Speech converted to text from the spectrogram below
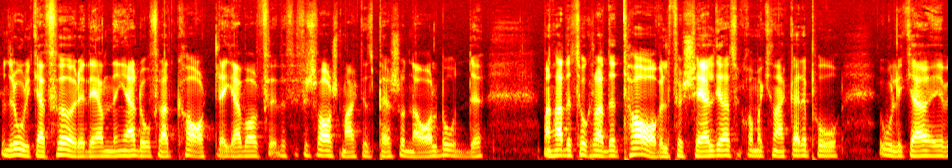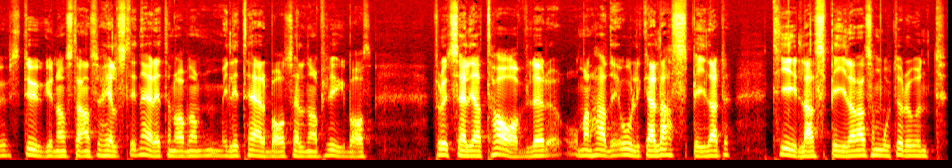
under olika förevändningar då för att kartlägga var Försvarsmaktens personal bodde. Man hade så kallade tavelförsäljare som kom och knackade på olika eh, stugor någonstans, och helst i närheten av någon militärbas eller någon flygbas, för att sälja tavlor. Och man hade olika lastbilar, TIR-lastbilarna som åkte runt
